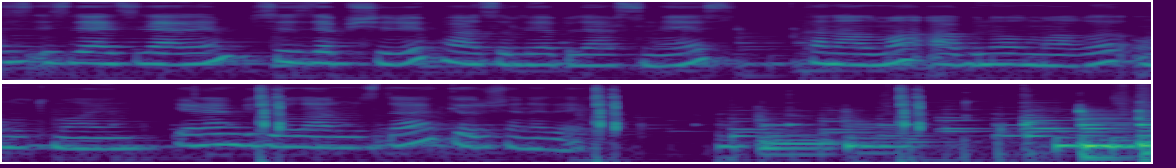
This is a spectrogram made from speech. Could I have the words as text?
Əziz izləyicilərim, siz də bişirib hazırlaya bilərsiniz. Kanalıma abunə olmağı unutmayın. Gələn videolarımızda görüşənədək. Müzik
